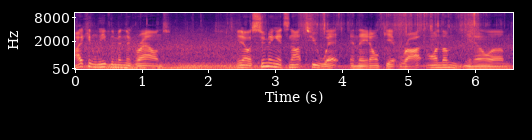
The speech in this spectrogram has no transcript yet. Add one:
I can leave them in the ground, you know, assuming it's not too wet and they don't get rot on them, you know. Um,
